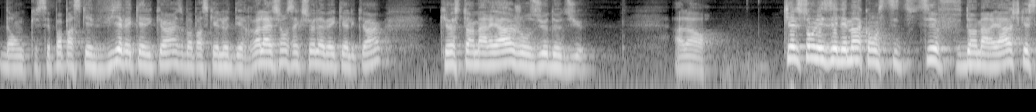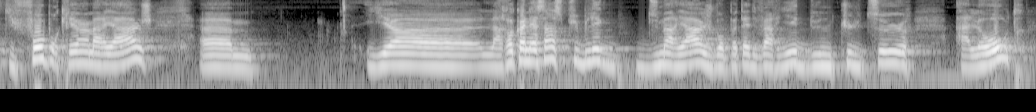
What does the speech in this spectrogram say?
donc, c'est pas parce qu'elle vit avec quelqu'un, c'est pas parce qu'elle a des relations sexuelles avec quelqu'un que c'est un mariage aux yeux de Dieu. Alors, quels sont les éléments constitutifs d'un mariage? Qu'est-ce qu'il faut pour créer un mariage? Euh, il y a la reconnaissance publique du mariage va peut-être varier d'une culture à l'autre, euh,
